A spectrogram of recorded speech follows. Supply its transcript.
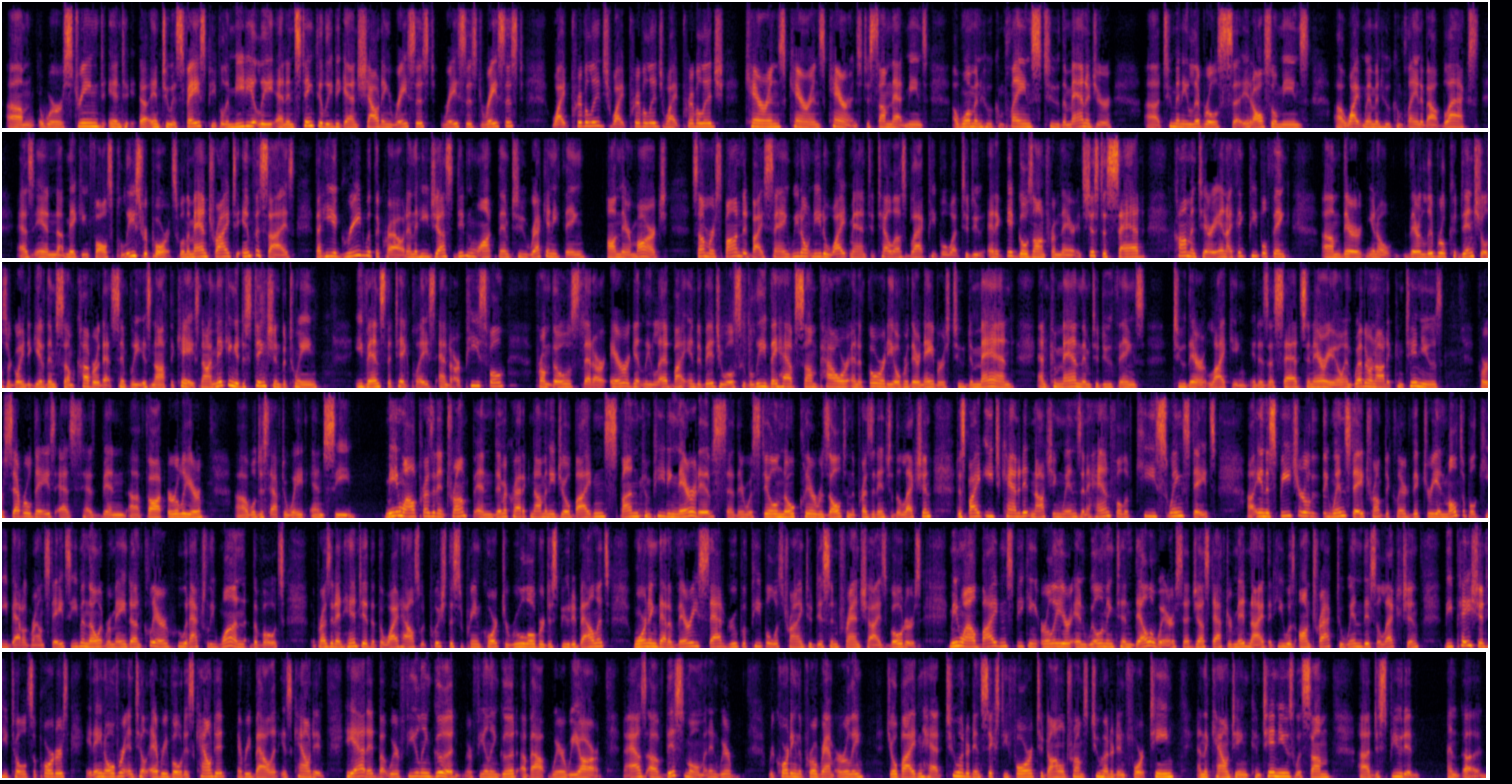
um, were streamed into uh, into his face. People immediately and instinctively began shouting "racist, racist, racist," "white privilege, white privilege, white privilege," "Karens, Karens, Karens." To some, that means a woman who complains to the manager. Uh, too many liberals. Uh, it also means uh, white women who complain about blacks as in uh, making false police reports. Well, the man tried to emphasize that he agreed with the crowd and that he just didn't want them to wreck anything on their march. Some responded by saying, We don't need a white man to tell us black people what to do. And it, it goes on from there. It's just a sad commentary. And I think people think um, their, you know, their liberal credentials are going to give them some cover. That simply is not the case. Now, I'm making a distinction between events that take place and are peaceful from those that are arrogantly led by individuals who believe they have some power and authority over their neighbors to demand and command them to do things to their liking. It is a sad scenario, and whether or not it continues for several days, as has been uh, thought earlier, uh, we'll just have to wait and see. Meanwhile, President Trump and Democratic nominee Joe Biden spun competing narratives. Uh, there was still no clear result in the presidential election, despite each candidate notching wins in a handful of key swing states. Uh, in a speech early Wednesday, Trump declared victory in multiple key battleground states, even though it remained unclear who had actually won the votes. The president hinted that the White House would push the Supreme Court to rule over disputed ballots, warning that a very sad group of people was trying to disenfranchise voters. Meanwhile, Biden, speaking earlier in Wilmington, Delaware said just after midnight that he was on track to win this election. Be patient, he told supporters. It ain't over until every vote is counted, every ballot is counted. He added, but we're feeling good. We're feeling good about where we are. Now, as of this moment, and we're recording the program early, Joe Biden had 264 to Donald Trump's 214, and the counting continues with some uh, disputed and uh,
